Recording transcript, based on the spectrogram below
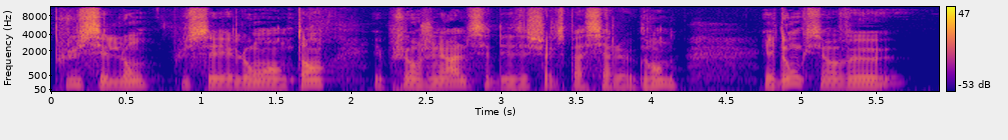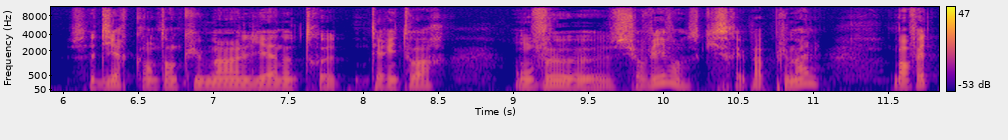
plus c'est long, plus c'est long en temps, et plus en général, c'est des échelles spatiales grandes. Et donc, si on veut se dire qu'en tant qu'humain lié à notre territoire, on veut euh, survivre, ce qui serait pas plus mal, ben en fait,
